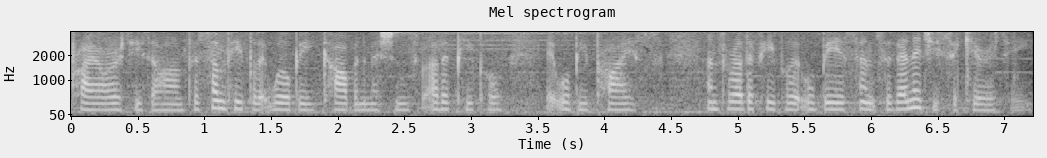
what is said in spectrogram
priorities are. And for some people it will be carbon emissions, for other people it will be price, and for other people it will be a sense of energy security.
